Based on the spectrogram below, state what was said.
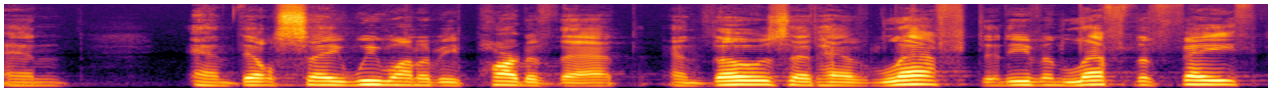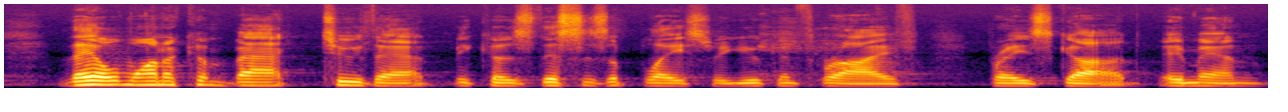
and, and they'll say, We want to be part of that. And those that have left and even left the faith, they'll want to come back to that because this is a place where you can thrive. Praise God. Amen.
